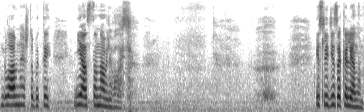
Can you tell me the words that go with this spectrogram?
главное, чтобы ты не останавливалась. И следи за коленом.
